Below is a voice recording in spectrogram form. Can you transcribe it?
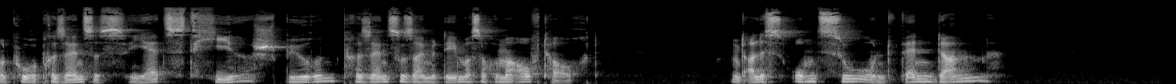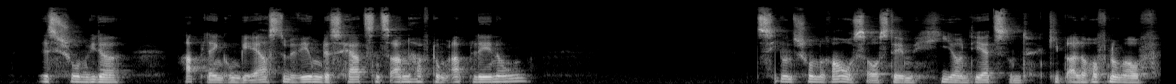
Und pure Präsenz ist jetzt hier spüren, präsent zu sein mit dem, was auch immer auftaucht. Und alles umzu und wenn dann ist schon wieder Ablenkung, die erste Bewegung des Herzens, Anhaftung, Ablehnung, zieht uns schon raus aus dem Hier und Jetzt und gib alle Hoffnung auf.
